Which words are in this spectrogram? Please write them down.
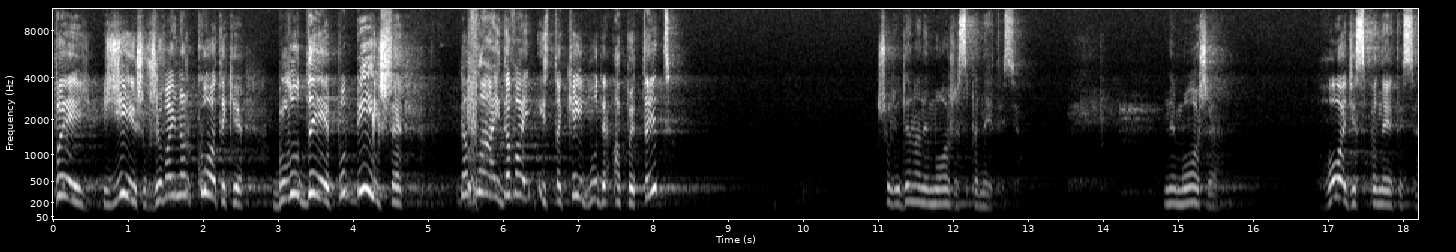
пий, їж, вживай наркотики, блуди, побільше. Давай, давай. І такий буде апетит, що людина не може спинитися. Не може. Годі спинитися.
